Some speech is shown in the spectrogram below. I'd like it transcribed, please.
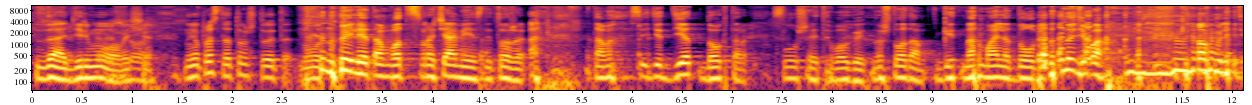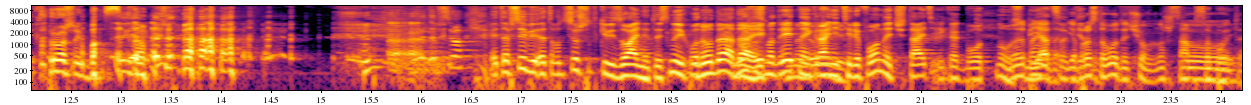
Да, дерьмо вообще. Ну я просто о том, что это, ну вот, Ну или там вот с врачами, если тоже. Там сидит дед, доктор, слушает его, говорит, ну что там? Говорит, нормально долбят. Ну типа, там, блядь, хорошие басы там. Это все, это все, это вот все шутки визуальные. То есть, ну их вот Ну да, да, смотреть на экране телефона, читать и как бы вот, ну, ну смеяться. Я просто вот о чем, ну что сам с собой.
